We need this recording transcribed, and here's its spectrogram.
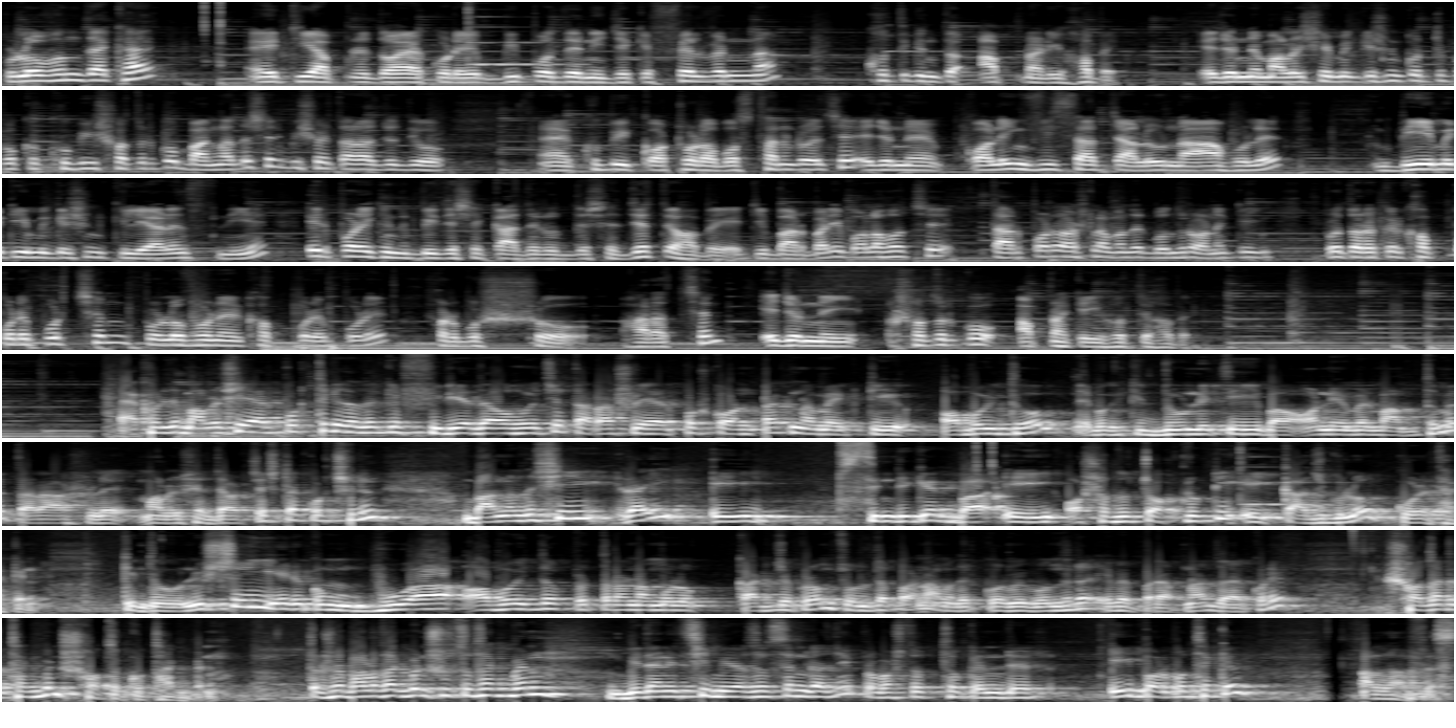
প্রলোভন দেখায়, এটি আপনি দয়া করে বিপদে নিজেকে ফেলবেন না, ক্ষতি কিন্তু আপনারই হবে। এজন্য মালয়েশিয়া ইমিগ্রেশন কর্তৃপক্ষ খুবই সতর্ক। বাংলাদেশের বিষয়ে তারা যদিও খুবই কঠোর অবস্থানে রয়েছে, এজন্য কলিং ভিসা চালু না হলে বিএমএটি ইমিগ্রেশন ক্লিয়ারেন্স নিয়ে এরপরে কিন্তু বিদেশে কাজের উদ্দেশ্যে যেতে হবে। এটি বারবারই বলা হচ্ছে। তারপরেও আসলে আমাদের বন্ধুরা অনেকেই প্রতারকের খপ্পরে পড়ছেন, প্রলোভনের খপ্পরে পড়ে সর্বস্ব হারাচ্ছেন। এজন্যই সতর্ক আপনাকেই হতে হবে। এখন যে মালয়েশিয়া এয়ারপোর্ট থেকে তাদেরকে ফিরিয়ে দেওয়া হয়েছে, তারা আসলে এয়ারপোর্ট কন্ট্রাক্ট নামে একটি অবৈধ এবং একটি দুর্নীতি বা অনিয়মের মাধ্যমে তারা আসলে মালয়েশিয়া যাওয়ার চেষ্টা করছিলেন। বাংলাদেশিরাই এই সিন্ডিকেট বা এই অসাধু চক্রটি এই কাজগুলো করে থাকেন। কিন্তু নিশ্চয়ই এরকম ভুয়া, অবৈধ প্রতারণামূলক কার্যক্রম চলতে পারে না। আমাদের কর্মী বন্ধুরা, এ ব্যাপারে আপনারা দয়া করে সজাগ থাকবেন, সতর্ক থাকবেন। তো সব ভালো থাকবেন, সুস্থ থাকবেন। বিদায় নিচ্ছি মিরাজ হোসেন গাজী, প্রবাস তথ্য কেন্দ্রের এই পর্ব থেকে। আল্লাহ হাফেজ।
